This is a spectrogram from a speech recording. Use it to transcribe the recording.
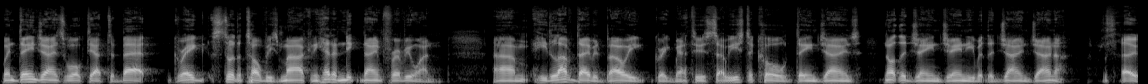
When Dean Jones walked out to bat, Greg stood at the top of his mark and he had a nickname for everyone. Um, he loved David Bowie, Greg Matthews, so he used to call Dean Jones not the Gene Genie, but the Joan Jonah. So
